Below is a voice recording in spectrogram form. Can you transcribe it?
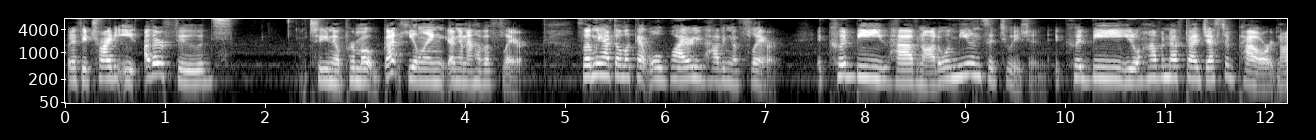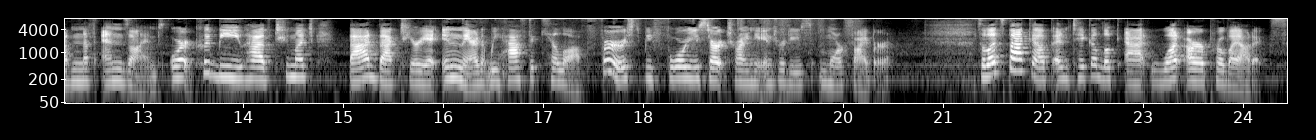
But if you try to eat other foods to, you know, promote gut healing, you're going to have a flare. So then we have to look at, well, why are you having a flare? It could be you have an autoimmune situation. It could be you don't have enough digestive power, not enough enzymes. Or it could be you have too much bad bacteria in there that we have to kill off first before you start trying to introduce more fiber. So let's back up and take a look at what are probiotics.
